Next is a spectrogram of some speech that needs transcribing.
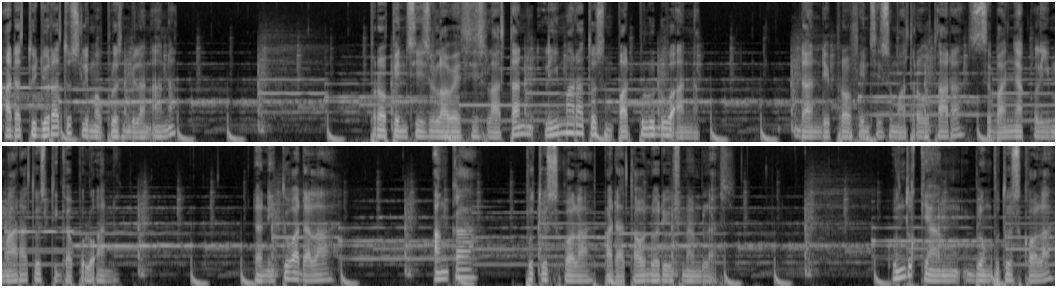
ada 759 anak. Provinsi Sulawesi Selatan 542 anak dan di Provinsi Sumatera Utara sebanyak 530 anak. Dan itu adalah angka putus sekolah pada tahun 2019. Untuk yang belum putus sekolah,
